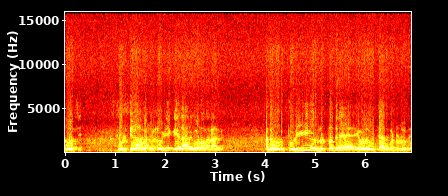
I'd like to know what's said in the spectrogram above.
போச்சு? கேதார கூட வராது. அந்த ஒரு துளி ஒரு நுட்பத்துல எவ்வளவு வித்தியாசப்பட்டு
